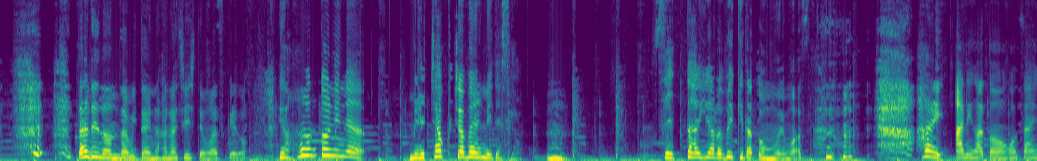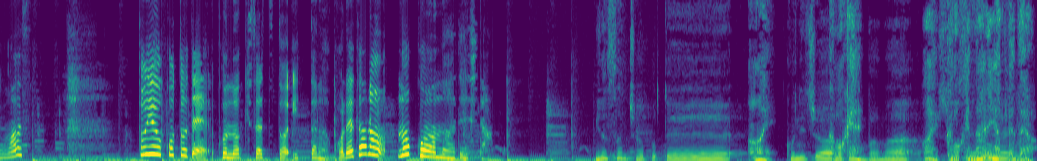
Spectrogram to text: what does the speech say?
誰なんだみたいな話してますけど。いや本当にねめちゃくちゃ便利ですよ。うん。絶対やるべきだと思います。はいありがとうございます。いうことでこの季節と言ったらこれだろのコーナーでした皆さん、チャオポテー。おい、こんにちは。久保家こんばんは。おい久保家何やってんだよ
